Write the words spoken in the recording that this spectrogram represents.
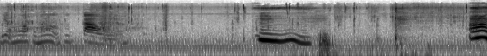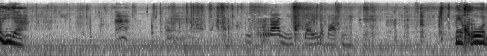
เรียกงัวคือมือคือเก่าอืมอ้าวเฮีย นอยู่ไซระบาดนี่ไม่โคน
